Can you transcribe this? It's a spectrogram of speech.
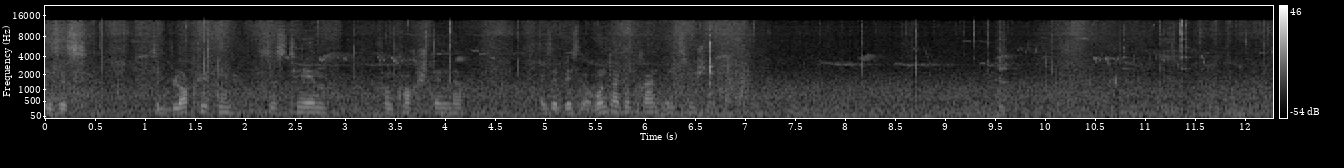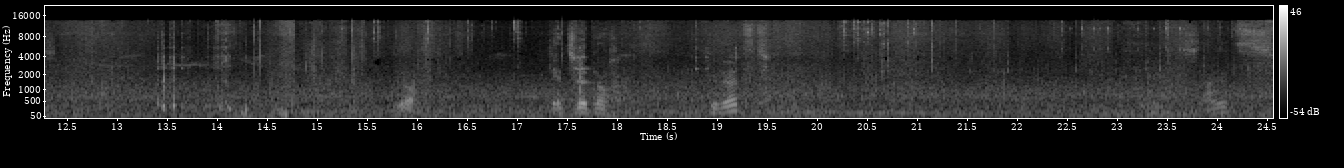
Dieses die Blockhüttensystem vom Kochständer ist ein bisschen runtergebrannt inzwischen. So. Jetzt wird noch gewürzt. Salz.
